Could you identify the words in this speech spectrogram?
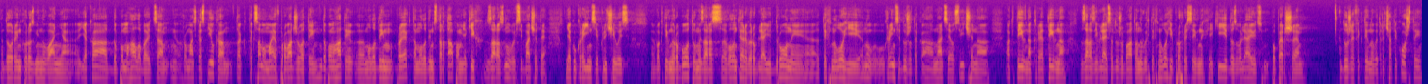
до ринку розмінування, яка допомагала б ця громадська спілка, так, так само має впроваджувати, допомагати е, молодим проєктам, молодим стартапам, яких зараз ну ви всі бачите, як українці включились в активну роботу. Ми зараз е, волонтери виробляють дрони, е, технології. Ну, українці дуже така нація освічена, активна, креативна. Зараз з'являється дуже багато нових технологій прогресивних, які дозволяють, по-перше, дуже ефективно витрачати кошти. Е,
